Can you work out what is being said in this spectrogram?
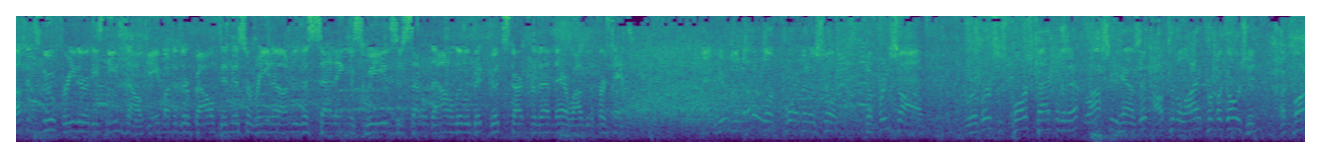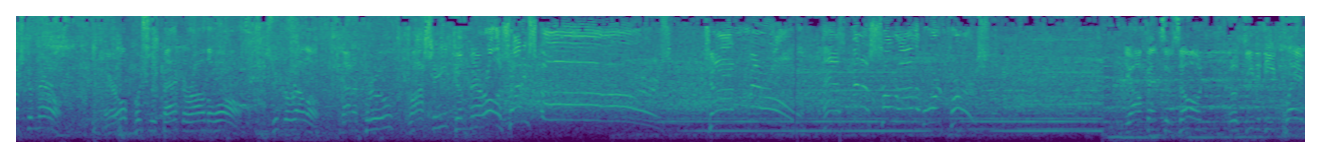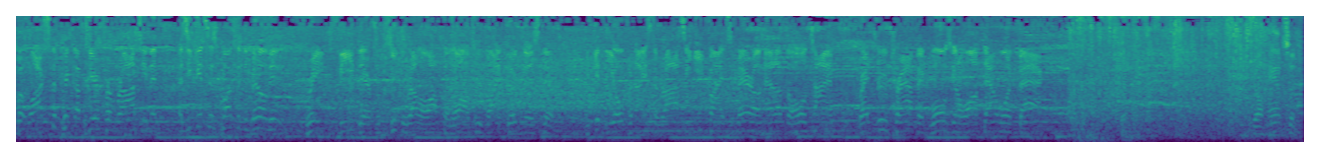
nothing's new for either of these teams now. Game under their belt in this arena, under the setting. The Swedes have settled down a little bit. Good start for them there. Wild get the first chance. And here's another look for Minnesota. Kaprizov reverses course, back of the net. Rossi has it. Out to the line for Bogosian. Across to Merrill. Merrill pushes back around the wall. Zuccarello got it through. Rossi to Merrill. A shot. He scores! Jon Merrill has Minnesota on the board first. The offensive zone, little D-to-D play, but watch the pickup here from Rossi. And then as he gets his puck in the middle, it, great feed there from Zuccarello off the wall. Too, my goodness, to, to get the open ice to Rossi. He finds Merrill, head up the whole time, right through traffic. Woll's going to walk that one back. Johansson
